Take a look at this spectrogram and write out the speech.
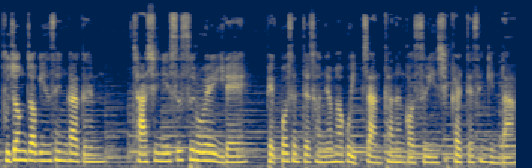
부정적인 생각은 자신이 스스로의 일에 100% 전념하고 있지 않다는 것을 인식할 때 생긴다.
